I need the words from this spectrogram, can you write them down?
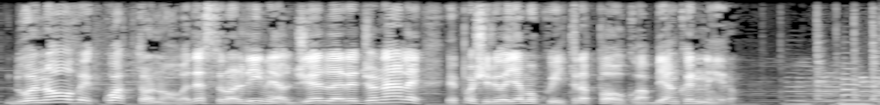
2949. Adesso la linea al GL regionale e poi ci rivediamo qui tra poco a bianco e nero.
